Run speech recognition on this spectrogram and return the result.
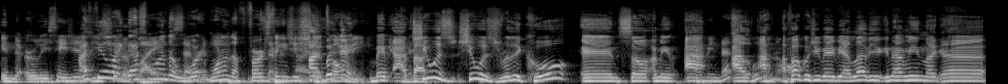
in the early stages. I feel like should've, that's one of the wor- severed- one of the first things you should- I, but, told hey, me baby, I, she was she was really cool, and so I mean, I I mean, that's I, cool I, and I fuck with you, baby. I love you. You know what I mean? Like, uh,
